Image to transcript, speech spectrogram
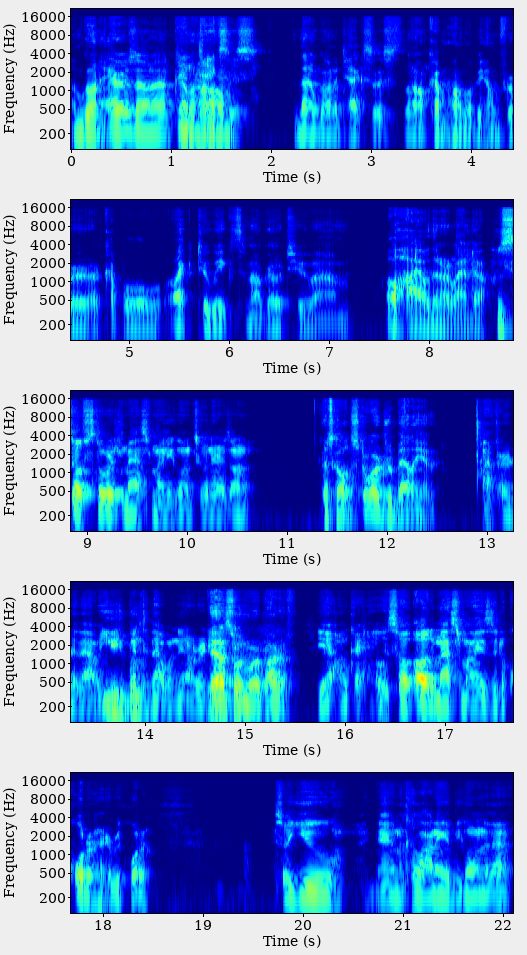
I'm going to Arizona, coming home, Texas. and then I'm going to Texas. Then I'll come home. I'll be home for a couple, like two weeks, and I'll go to um, Ohio, than Orlando. Who's self storage mastermind you going to in Arizona? It's called Storage Rebellion. I've heard of that one. You went to that one already. Yeah, that's one we're a part of. Yeah. Okay. Oh, so oh, the mastermind is it a quarter every quarter? So you and Kalani will be going to that.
